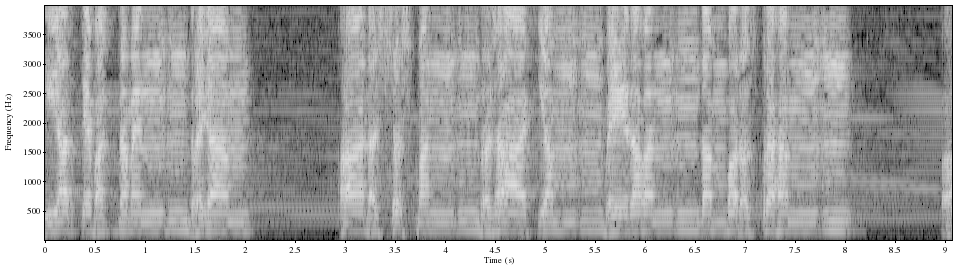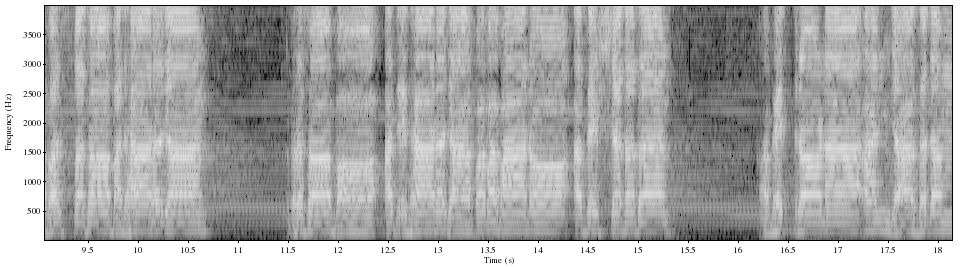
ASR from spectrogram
इयर्त्यभग्नमिन्द्रियम् आनः शुष्मन् रशाह्यम् वीरवन्दम् पुरस्पृहम् पवस्वसोपधारजा प्रसोमो अतिधारजा पवमानो अशिष्यतत। अभिद्रोणा अञ्जासदम्।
